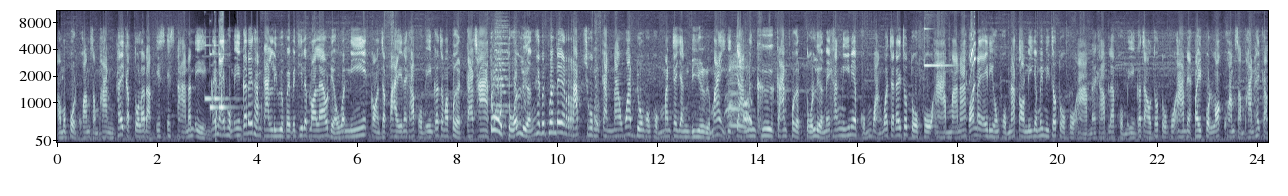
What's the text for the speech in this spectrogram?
เอามาปลดความสัมพันธ์ให้กับตัวระดับ SSR นั่นเองไหนๆผมเองก็ได้ทำการรีวิวไปเป็นที่เรียบร้อยแล้ว เดี๋ยววันนี้ก่อนจะไปนะครับผมเองก็จะมาเปิดกาชาตู้ตั๋วเหลืองให้เพื่อนๆได้รับชมกันนะว่าดวงของผมมันจะยังดีหรือไม่อีกอย่างหนึ่งคือการเปิดตั๋วเหลืองในครั้งนี้เนี่ยผมหวังว่าจะได้เจ้าตัวโฟอาร์มมานะเพราะในไอดีของผมนะตอนนี้ยังไม่มีเจ้าตัวโฟอาร์มนะครับและผมเองก็จะเอาเจ้าตัวโฟอาร์มเนี่ยไปปลดล็อกความสัมพันธ์ให้กับ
